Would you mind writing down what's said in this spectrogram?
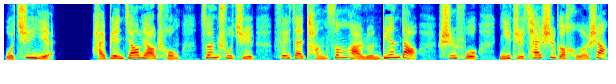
我去也。”还变鹪鹩虫钻出去，飞在唐僧耳轮边道：“师傅，你只猜是个和尚。”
